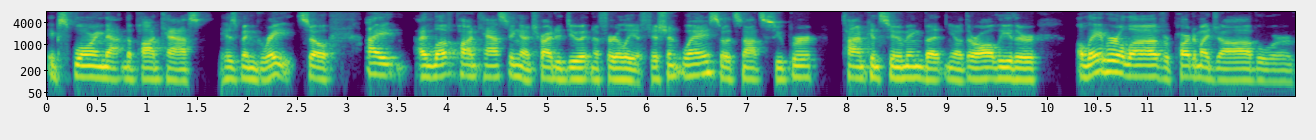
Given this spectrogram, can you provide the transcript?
exploring that in the podcast has been great. So I I love podcasting. I try to do it in a fairly efficient way, so it's not super time consuming. But you know, they're all either a labor of love or part of my job, or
